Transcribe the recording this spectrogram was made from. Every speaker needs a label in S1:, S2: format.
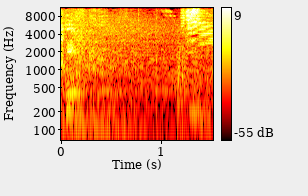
S1: Let's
